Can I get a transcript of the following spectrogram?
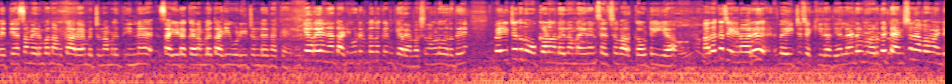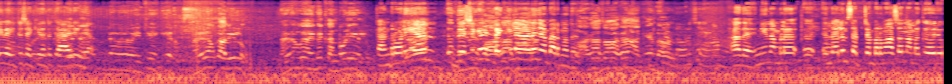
വ്യത്യാസം വരുമ്പോൾ നമുക്ക് അറിയാൻ പറ്റും. നമ്മൾ ഇന്ന സൈഡൊക്കെ നമ്മൾ തടി കൂടിയിട്ടുണ്ട് എന്നൊക്കെ. എനിക്കറിയാം ഞാൻ തടി കൂടിയിട്ടുണ്ടെന്നൊക്കെ എനിക്കറിയാം. പക്ഷെ നമ്മൾ വെറുതെ വെയിറ്റ് ഒക്കെ നോക്കുകയാണെന്നുണ്ടെങ്കിൽ നമ്മൾ അതിനനുസരിച്ച് വർക്കൗട്ട് ചെയ്യുക. അതൊക്കെ ചെയ്യണവർ വെയിറ്റ് ചെക്ക് ചെയ്താൽ മതി. അല്ലാണ്ട് വെറുതെ ടെൻഷൻ ആവാൻ വേണ്ടി വെയിറ്റ് ചെക്ക് ചെയ്തിട്ട് കാര്യമില്ല. കൺട്രോൾ ചെയ്യാൻ ഉദ്ദേശിക്കുന്നുണ്ടെങ്കിലാണ് ഞാൻ പറഞ്ഞത്. അതെ ഇനി നമ്മൾ എന്തായാലും സെപ്റ്റംബർ മാസം നമുക്ക് ഒരു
